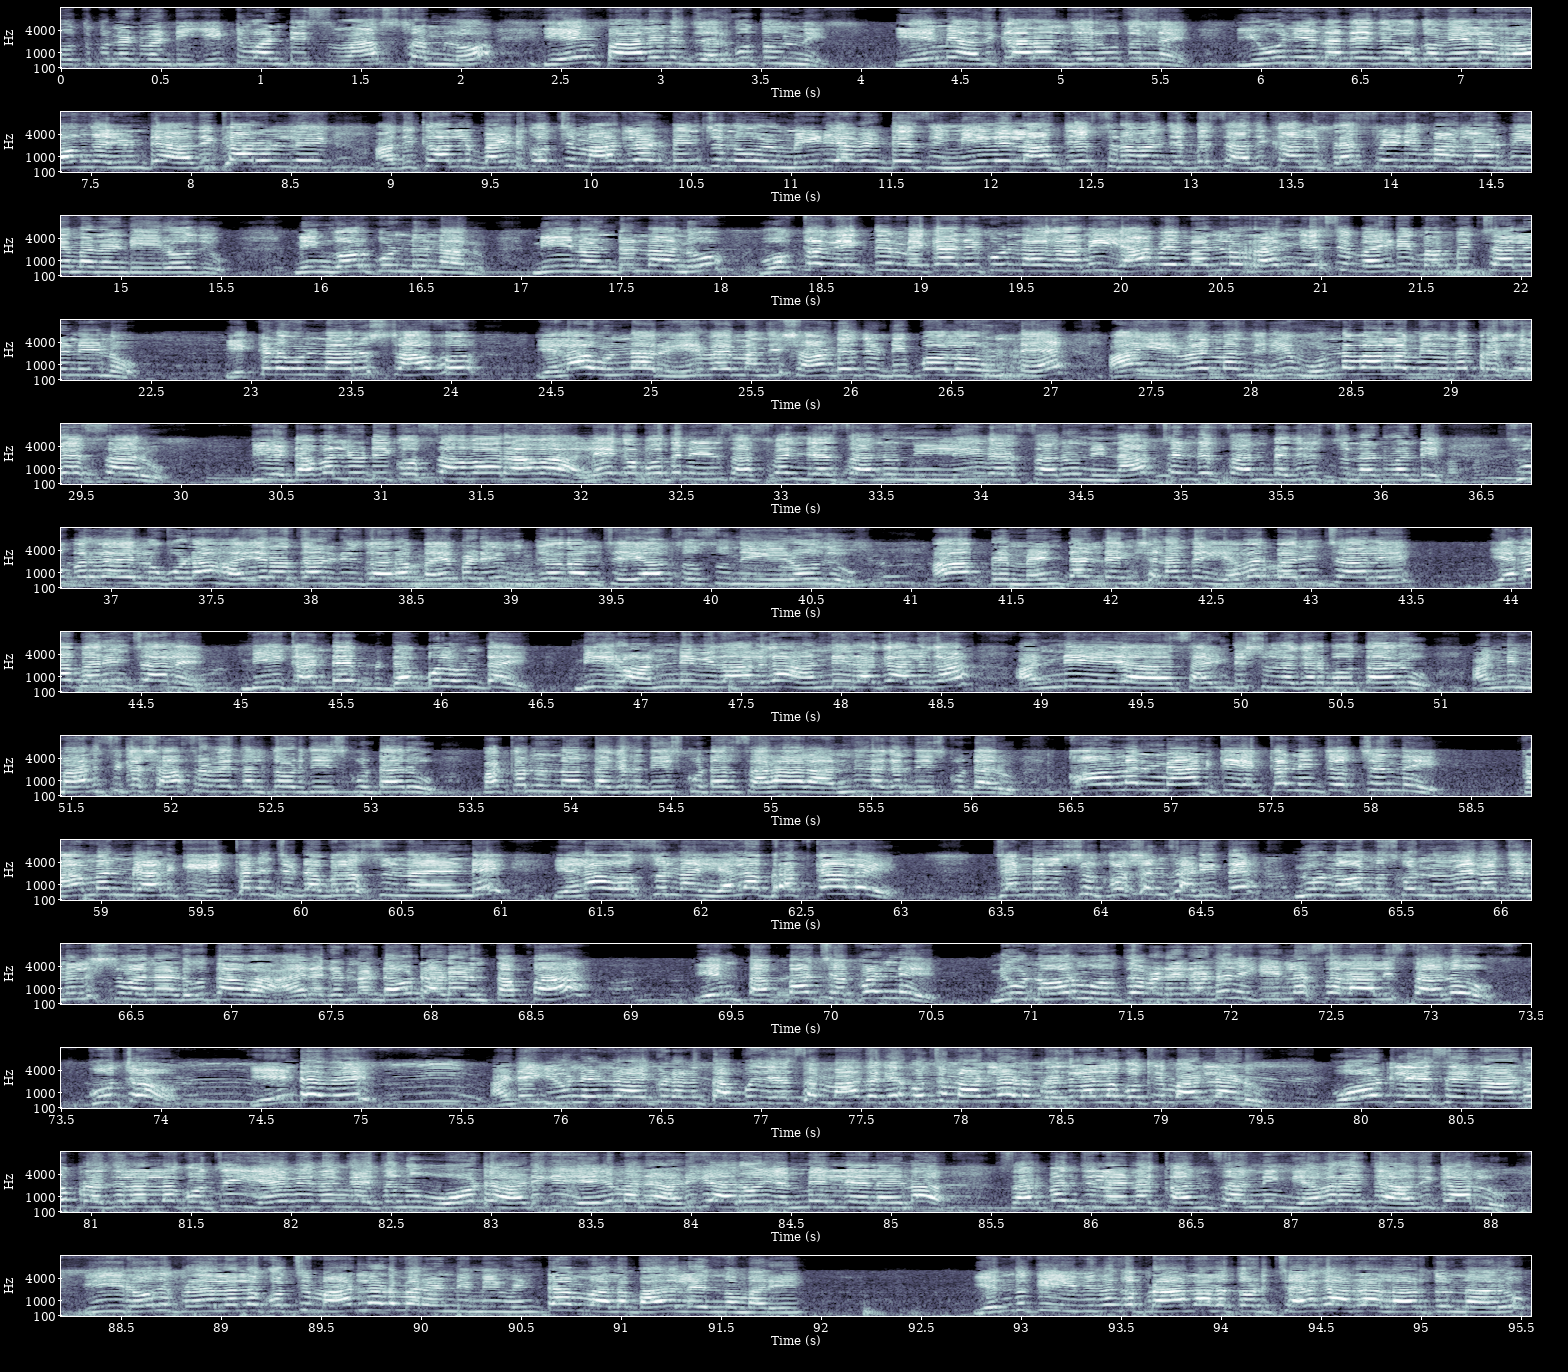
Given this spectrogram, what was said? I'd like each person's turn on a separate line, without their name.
మొత్తుకున్నటువంటి ఇటువంటి రాష్ట్రంలో ఏం పాలన జరుగుతుంది? ఏమి అధికారాలు జరుగుతున్నాయి? యూనియన్ అనేది ఒకవేళ రాంగ్ అయి ఉంటే అధికారుల్ని అధికారులు బయటకు వచ్చి మాట్లాడిపించు నువ్వు మీడియా పెట్టేసి మీవే లాస్ చేస్తున్నావు అని చెప్పేసి అధికారులు ప్రెస్ మీటింగ్ మాట్లాడిపియమనండి ఈ రోజు నేను కోరుకుంటున్నాను. నేను అంటున్నాను ఒక్క వ్యక్తి మెకానిక్ ఉన్నా గానీ యాభై బండ్లు రన్ చేసి బయటికి పంపించాలి నేను. ఎక్కడ ఉన్నారు? స్టాఫ్ ఎలా ఉన్నారు? ఇరవై మంది షార్టేజ్ డిపోలో ఉంటే ఆ ఇరవై మందిని ఉన్న వాళ్ళ మీదనే ప్రెషర్ వేస్తారు. డబల్ డ్యూటీకి వస్తావా రావా? లేకపోతే నేను సస్పెండ్ చేస్తాను నేను లీవ్ వేస్తాను నేను ఆబ్సెంట్ చేస్తాను బెదిరిస్తున్నటువంటి సూపర్వైజర్లు కూడా హైయర్ అథారిటీ ద్వారా భయపడి ఉద్యోగాలు చేయాల్సి వస్తుంది ఈ రోజు ఆ మెంటల్ టెన్షన్ అంతా ఎవరు భరించాలి? ఎలా భరించాలి? మీకంటే డబ్బులు ఉంటాయి మీరు అన్ని విధాలుగా అన్ని రకాలుగా అన్ని సైంటిస్టుల దగ్గర పోతారు. అన్ని మానసిక శాస్త్రవేత్తలతో తీసుకుంటారు. పక్కనున్న వాళ్ళ దగ్గర తీసుకుంటారు. సలహాలు అన్ని దగ్గర తీసుకుంటారు. కామన్ మ్యాన్కి ఎక్కడి నుంచి వచ్చింది? కామన్ మ్యాన్కి ఎక్కడి నుంచి డబ్బులు వస్తున్నాయండి? ఎలా వస్తున్నాయి? ఎలా బ్రతకాలి? జర్నలిస్ట్ క్వశ్చన్స్ అడిగితే నువ్వు నోరు మూసుకొని నువ్వేనా జర్నలిస్ట్ అని అడుగుతావా? ఆయన ఎక్కడన్నా డౌట్ అడగడం తప్ప? ఏం తప్ప? చెప్పండి. నువ్వు నోరు మూతపడేటట్టు నీకు ఇళ్ళ స్థలాలు ఇస్తాను. కూర్చో. ఏంటది? అంటే యూనియన్ నాయకుడు అని తప్పు చేస్తే మా దగ్గరకు వచ్చి మాట్లాడు ప్రజలలోకి వచ్చి మాట్లాడు. ఓట్లు వేసే నాడు ప్రజలలోకి వచ్చి ఏ విధంగా అయితే నువ్వు ఓటు అడిగి ఏమని అడిగారో ఎమ్మెల్యేలైనా సర్పంచ్లైనా కన్సర్నింగ్ ఎవరైతే అధికారులు ఈ రోజు ప్రజలలోకి వచ్చి మాట్లాడమరండి. మేము వింటాం వాళ్ళ బాధలేందో మరి. ఎందుకు ఈ విధంగా ప్రాణాలతో చెలగారాడుతున్నారు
